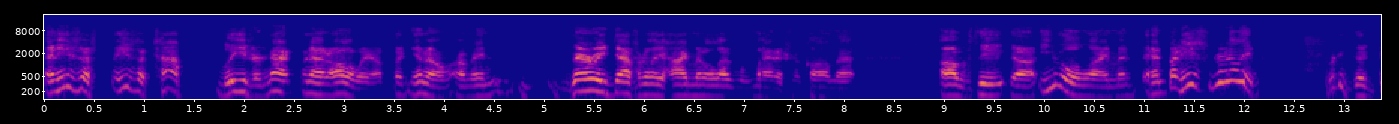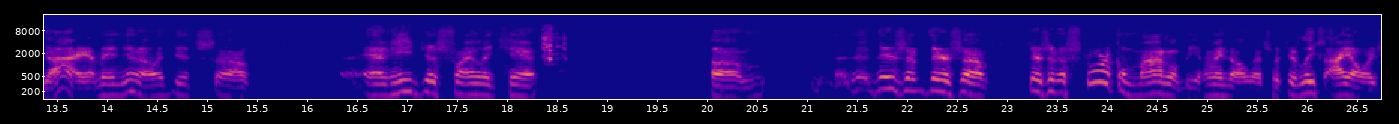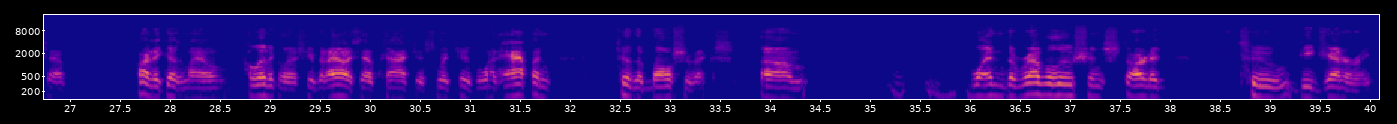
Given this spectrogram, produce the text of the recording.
and he's a he's a top leader, not not all the way up, but you know, I mean, very definitely high middle level management, call him that, of the uh, evil alignment. And but he's really pretty good guy. I mean, you know, it, it's uh, and he just finally can't. Um, there's a there's a there's an historical model behind all this, which at least I always have partly because of my own political issue, but I always have conscious, which is what happened to the Bolsheviks um, when the revolution started to degenerate.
